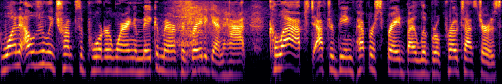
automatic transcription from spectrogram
One elderly Trump supporter wearing a Make America Great Again hat collapsed after being pepper sprayed by liberal protesters.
